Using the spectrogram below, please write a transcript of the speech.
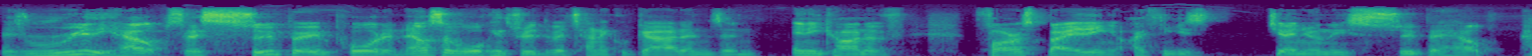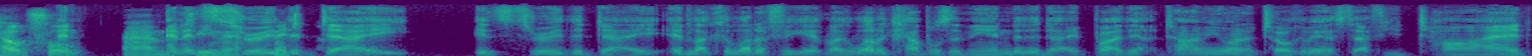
it really helps. They're super important. And also walking through the botanical gardens and any kind of forest bathing, I think is genuinely super help helpful. And- um, and for it's through mental- the day. It's through the day, and like a lot of forget, like a lot of couples at the end of the day. By the time you want to talk about stuff, you're tired.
